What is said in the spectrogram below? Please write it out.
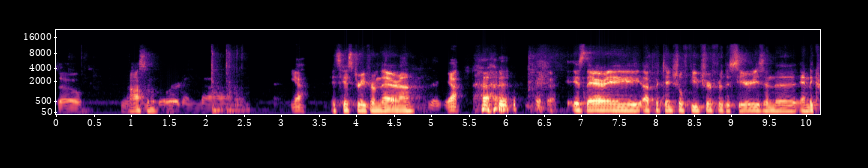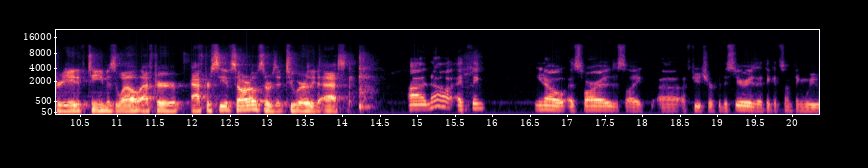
So awesome. and uh, yeah, it's history from there, huh? Yeah. is there a, a potential future for the series and the and the creative team as well after after Sea of Sorrows, or is it too early to ask? Uh, no, I think you know, as far as like uh, a future for the series, I think it's something we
